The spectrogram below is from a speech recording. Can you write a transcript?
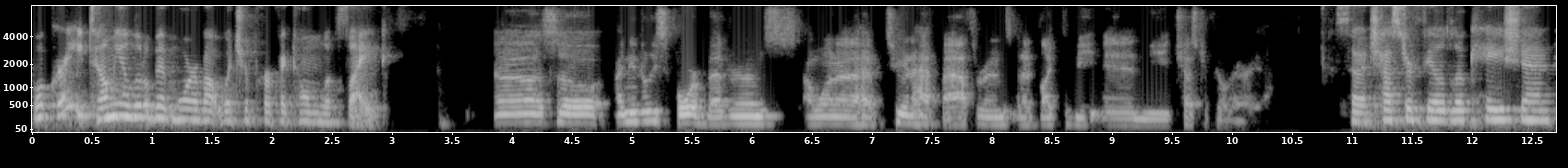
Well, great. Tell me a little bit more about what your perfect home looks like. Uh, so I need at least four bedrooms. I want to have two and a half bathrooms, and I'd like to be in the Chesterfield area. So a Chesterfield location,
